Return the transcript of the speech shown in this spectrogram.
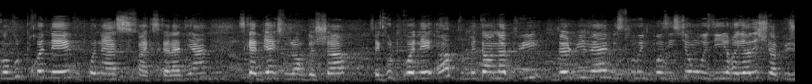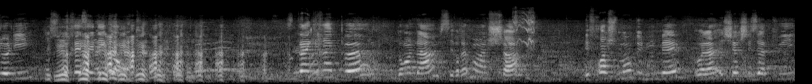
quand vous le prenez, vous prenez un sphinx canadien, ce qu'il y a de bien avec ce genre de chat, c'est que vous le prenez, hop, vous le mettez en appui, de lui-même, il se trouve une position où il se dit, regardez, je suis la plus jolie, je suis très élégante. c'est un grimpeur dans l'âme, c'est vraiment un chat. Et franchement, de lui-même, voilà, il cherche ses appuis.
